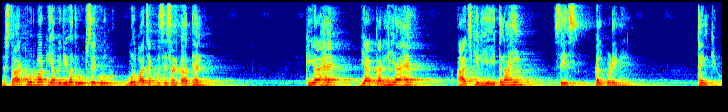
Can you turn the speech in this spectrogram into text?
विस्तार पूर्वक या विधिवत रूप से गुण, गुणवाचक विशेषण का अध्ययन किया है या कर लिया है। आज के लिए इतना ही। शेष कल पढ़ेंगे। Thank you.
